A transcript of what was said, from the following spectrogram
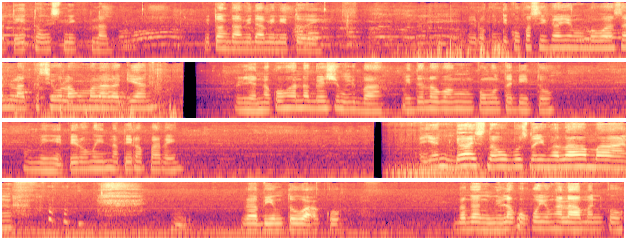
Pati itong snake plant. Ito ang dami-dami nito eh. Pero hindi ko kasi kayang bawasan lahat kasi wala akong malalagyan. Ayan, nakuha na guys yung iba. May dalawang pumunta dito. Humingi. Pero may natira pa rin. Ayan guys, naubos na yung halaman. Grabe yung tuwa ko. Bagang nilako ko yung halaman ko.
